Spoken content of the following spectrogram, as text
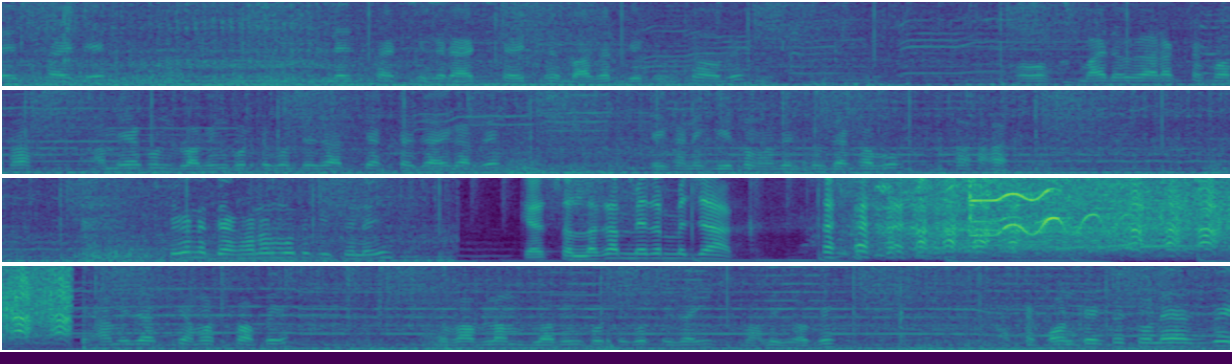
লেফট সাইডে লেফট সাইড থেকে রাইট সাইড হয়ে বাজার দিয়ে ঢুকতে হবে। ও বাইরে আর একটা কথা আমি এখন ব্লগিং করতে করতে যাচ্ছি একটা জায়গাতে সেখানে গিয়ে তোমাদেরকেও দেখাবো। সেখানে দেখানোর মতো কিছু নেই। কেসা লাগা মেরা মজাক আমি যাচ্ছি আমার শপে তো ভাবলাম ব্লগিং করতে করতে যাই ভালোই হবে। একটা কন্টেন্টও চলে আসবে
